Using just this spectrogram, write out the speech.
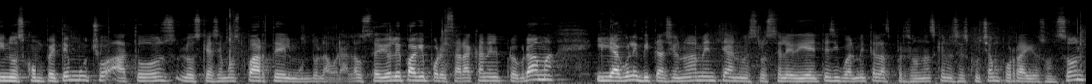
y nos compete mucho a todos los que hacemos parte del mundo laboral. A usted Dios le pague por estar acá en el programa y le hago la invitación nuevamente a nuestros televidentes, igualmente a las personas que nos escuchan por Radio Sonsón,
